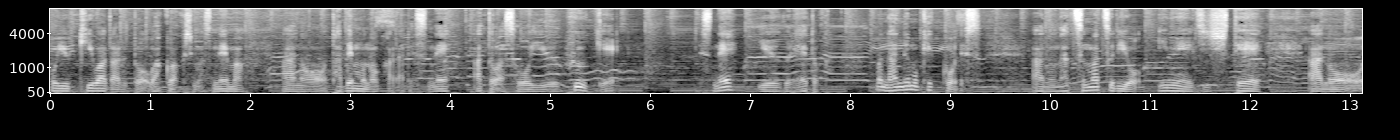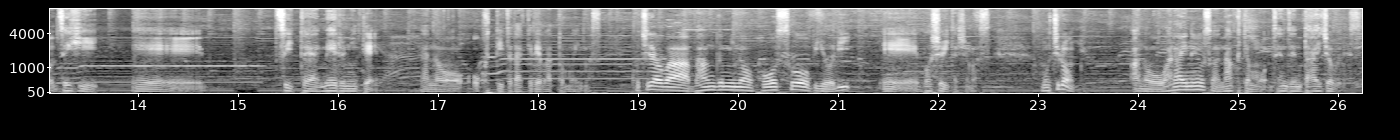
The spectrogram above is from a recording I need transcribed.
こういうキーワードあるとワクワクしますね、まあ、あの食べ物からですねあとはそういう風景ですね。夕暮れとか、まあ、何でも結構です。あの夏祭りをイメージしてあのぜひ、えー、ツイッターやメールにてあの送っていただければと思います。こちらは番組の放送日より、えー、募集いたします。もちろんあの笑いの要素はなくても全然大丈夫です、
